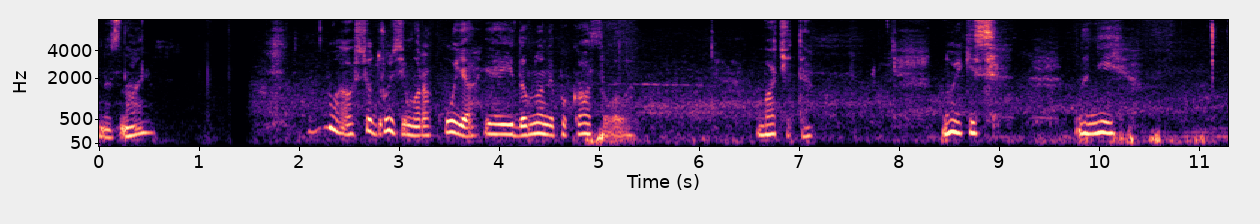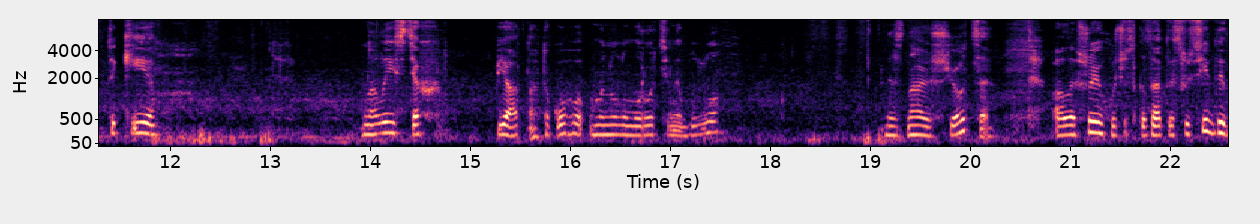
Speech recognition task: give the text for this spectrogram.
не знаю. Ну, а ось, друзі, маракуя. Я її давно не показувала. Бачите? Ну, якісь на ній такі на листях п'ятна. Такого у минулому році не було. Не знаю, що це. Але що я хочу сказати, сусіди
